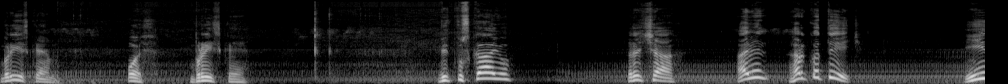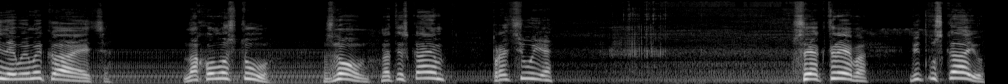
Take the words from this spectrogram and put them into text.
бризкаємо. Ось, бризкає. Відпускаю речах, а він гаркотить. І не вимикається. На холосту. Знову натискаємо, працює. Все як треба. Відпускаю.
